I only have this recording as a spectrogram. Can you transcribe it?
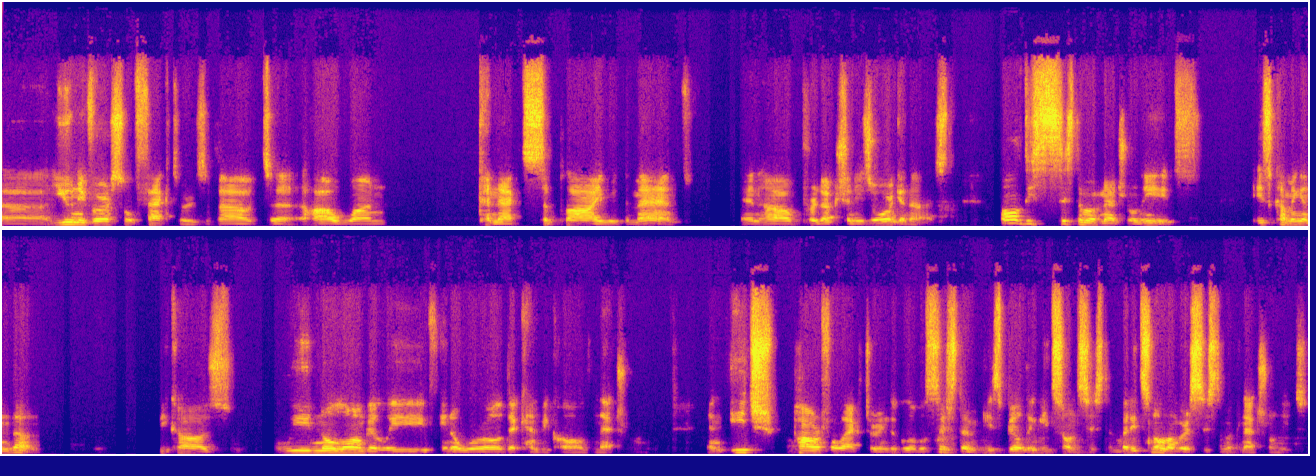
uh, universal factors about uh, how one connects supply with demand and how production is organized. All this system of natural needs is coming undone because we no longer live in a world that can be called natural. And each powerful actor in the global system is building its own system, but it's no longer a system of natural needs.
